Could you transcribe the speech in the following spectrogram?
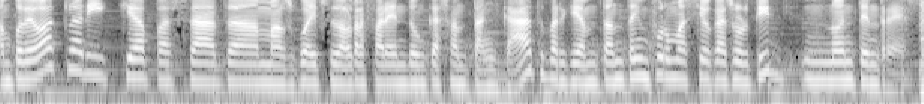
Em podeu aclarir què ha passat amb els webs del referèndum que s'han tancat? Perquè amb tanta informació que ha sortit no entenc res.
